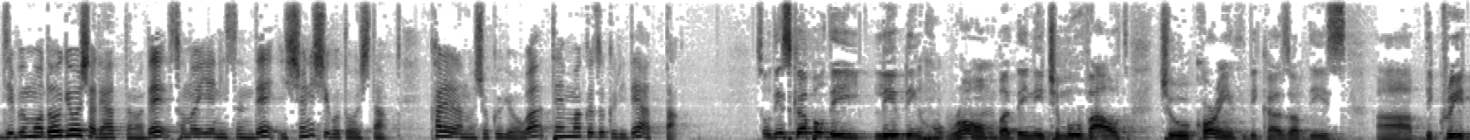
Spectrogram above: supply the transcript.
自分も同業者であったのでその家に住んで一緒に仕事をした。彼らの職業は天幕作りであった。So this couple they lived in Rome, but they need to move out to Corinth because of this uh, decree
